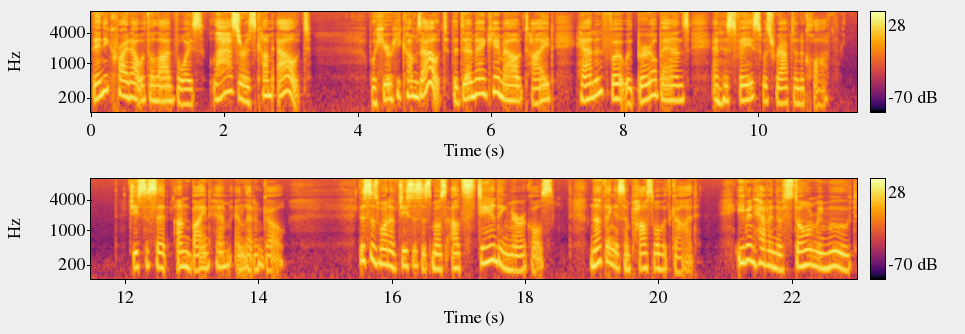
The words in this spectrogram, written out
Then he cried out with a loud voice, Lazarus, come out. Well, here he comes out. The dead man came out, tied hand and foot with burial bands, and his face was wrapped in a cloth. Jesus said, Unbind him and let him go. This is one of Jesus' most outstanding miracles. Nothing is impossible with God. Even having the stone removed,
